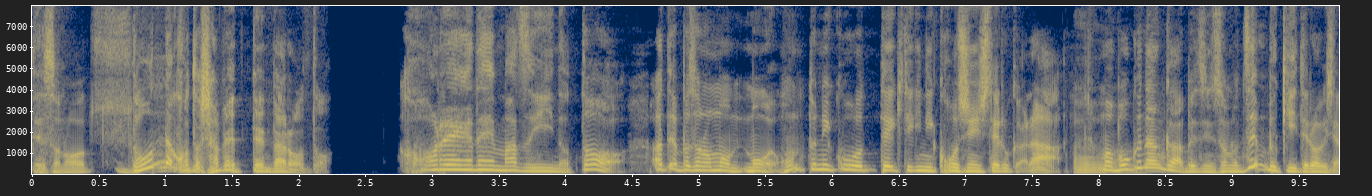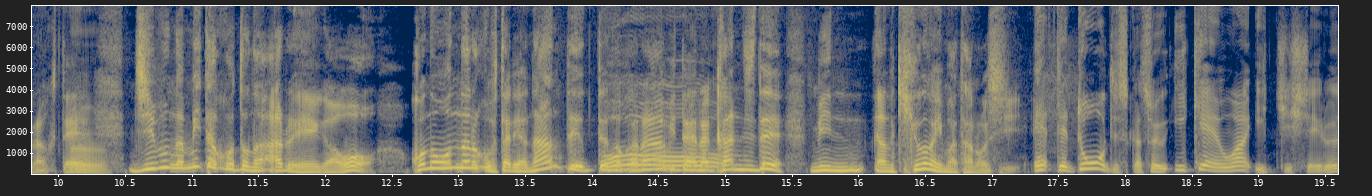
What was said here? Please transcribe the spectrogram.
てそのどんなこと喋ってんだろうと。これがねまずいいのとあとやっぱそのもうもう本当にこう定期的に更新してるから、うんまあ、僕なんかは別にその全部聞いてるわけじゃなくて、うん自分が見たことのある映画をこの女の子2人は何て言ってんのかなみたいな感じでみんあの聞くのが今楽しい。え、でどうですか？そういう意見は一致している？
